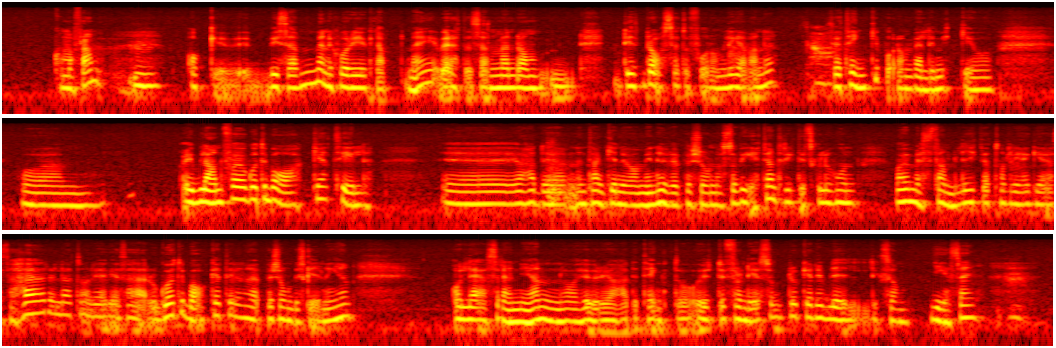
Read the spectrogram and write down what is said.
komma fram. Mm. Och eh, vissa människor är ju knappt med i berättelsen men de, det är ett bra sätt att få dem levande. Så jag tänker på dem väldigt mycket. Och, och, och ibland får jag gå tillbaka till Eh, jag hade en tanke nu om min huvudperson och så vet jag inte riktigt. Skulle hon vad är mest sannolikt? Att hon reagerar så här eller att hon reagerar så här? Och går jag tillbaka till den här personbeskrivningen och läser den igen och hur jag hade tänkt och utifrån det så brukar det bli liksom ge sig.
